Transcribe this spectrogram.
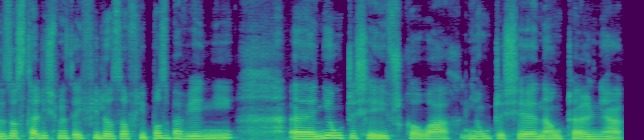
e, zostaliśmy tej filozofii pozbawieni. E, Nie uczy się jej w szkołach, nie uczy się na uczelniach.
